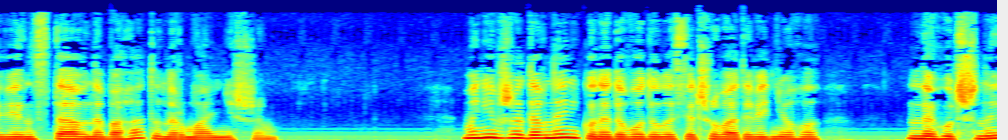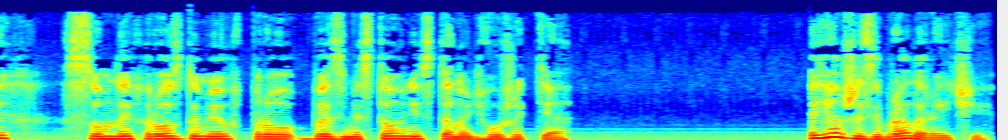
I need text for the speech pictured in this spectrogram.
він став набагато нормальнішим. Мені вже давненько не доводилося чувати від нього негучних, сумних роздумів про безмістовність та нудьгу життя. Я вже зібрала речі,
